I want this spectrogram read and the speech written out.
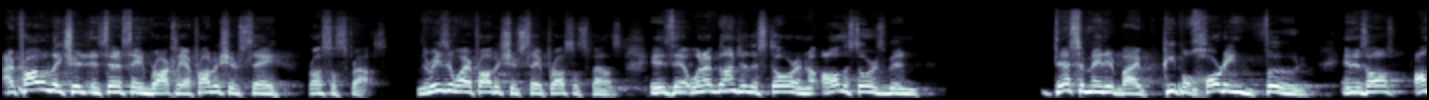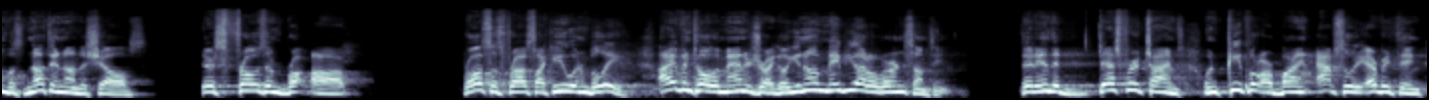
I probably should, instead of saying broccoli, I probably should say Brussels sprouts. And the reason why I probably should say Brussels sprouts is that when I've gone to the store and all the store has been decimated by people hoarding food and there's all, almost nothing on the shelves, there's frozen uh, Brussels sprouts like you wouldn't believe. I even told the manager, I go, you know, maybe you ought to learn something. That in the desperate times when people are buying absolutely everything,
